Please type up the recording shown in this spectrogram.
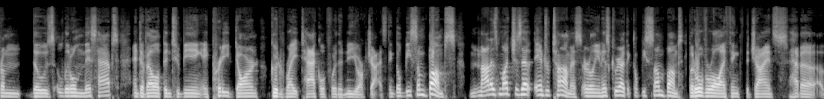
from those little mishaps and develop into being a pretty darn good right tackle for the New York Giants. I think there'll be some bumps, not as much as Andrew Thomas early in his career. I think there'll be some bumps, but overall, I think the Giants have a, a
